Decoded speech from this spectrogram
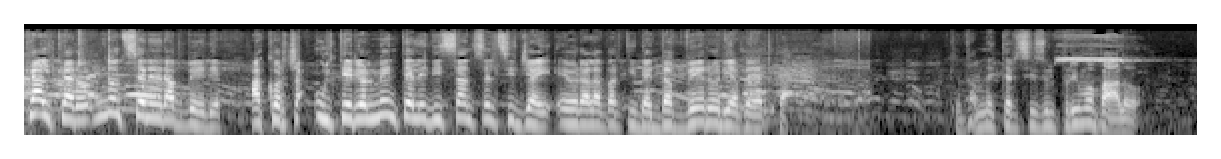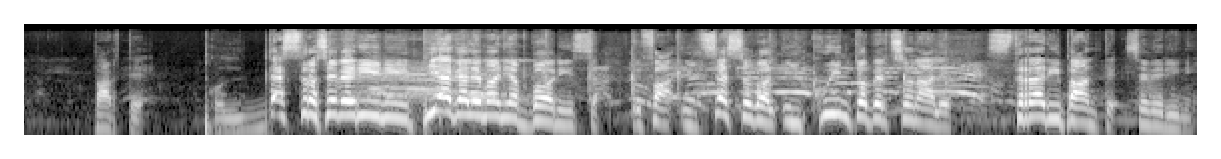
Calcaro non se ne ravvede, accorcia ulteriormente le distanze del CJ e ora la partita è davvero riaperta. Che va a mettersi sul primo palo. Parte col destro Severini, piega le mani a Bonis e fa il sesto gol, il quinto personale, straripante Severini.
